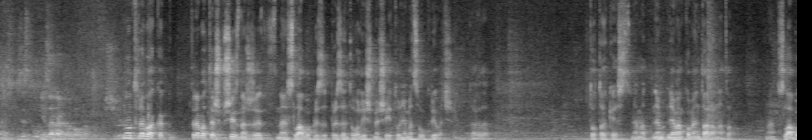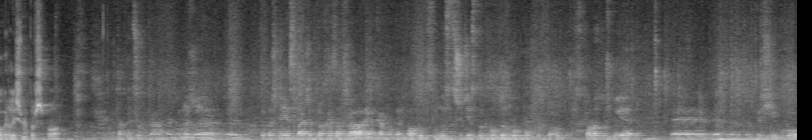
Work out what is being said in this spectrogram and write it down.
pański zespół nie zareagował na to właściwie. No treba, kak, treba też przyznać, że ne slabo prez- prezentowaliśmy się i tu nie ma co ukrywać. Tak da. To tak jest, nie, ma, nie, nie mam komentara na to. Ne? Slabo graliśmy pierwszy połowę. ta końcówka, mówimy, że y, to też nie jest tak, że trochę zadrżała ręka, bo ten powrót z minus 32 do 2 punktów to sporo kosztuje y, y, wysiłku.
